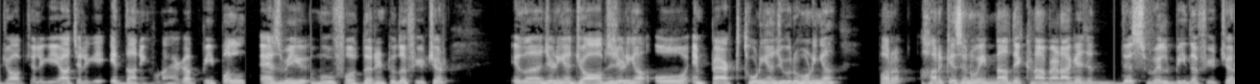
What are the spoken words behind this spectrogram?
ਜੌਬ ਚਲੀ ਗਈ ਆ ਚਲੀ ਗਈ ਇਦਾਂ ਨਹੀਂ ਹੋਣਾ ਹੈਗਾ। People as we move further into the future ਇਹਦਾ ਜਿਹੜੀਆਂ ਜੌਬਸ ਜਿਹੜੀਆਂ ਉਹ ਇੰਪੈਕਟ ਥੋੜੀਆਂ ਜ਼ਰੂਰ ਹੋਣੀਆਂ। ਪਰ ਹਰ ਕਿਸੇ ਨੂੰ ਇੰਨਾ ਦੇਖਣਾ ਪੈਣਾ ਕਿ this will be the future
